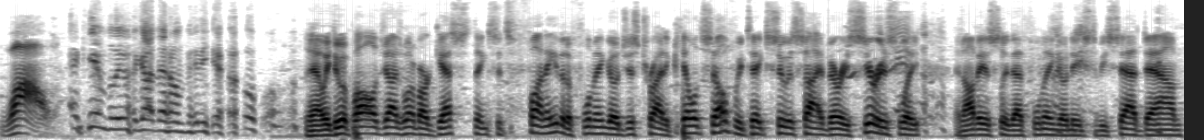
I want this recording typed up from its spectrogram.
Wow. I can't believe I got that on video. Now, we do apologize. One of our guests thinks it's funny that a flamingo just tried to kill itself. We take suicide very seriously, and obviously, that flamingo needs to be sat down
